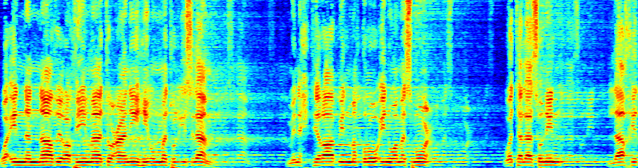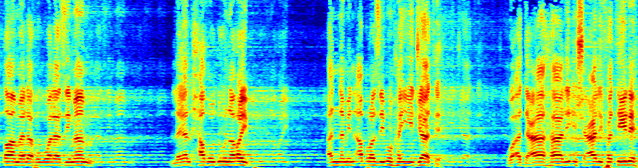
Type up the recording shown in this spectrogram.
وإن الناظر فيما تعانيه أمة الإسلام من احتراب مقروء ومسموع وتلاسن لا خطام له ولا زمام ليلحظ دون ريب أن من أبرز مهيجاته وأدعاها لإشعال فتيله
